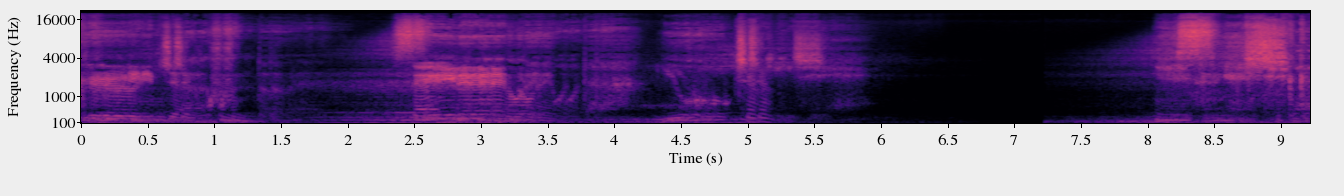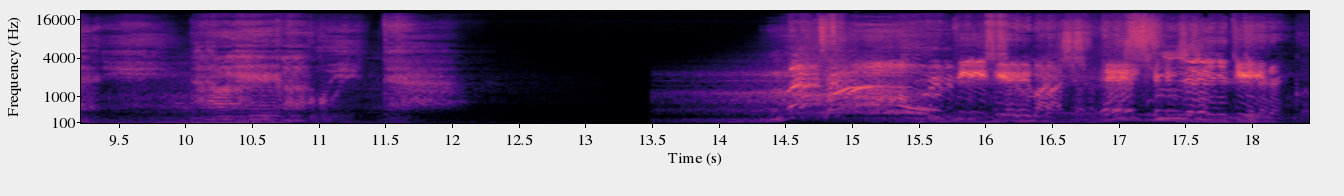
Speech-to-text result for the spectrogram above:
그림자 군도는 세이렌의 노래보다 유혹적이지. 이승의 시간이 다 해가고 있다. 맞아! 불빛에 맞춰 내 심장이 뛰는구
